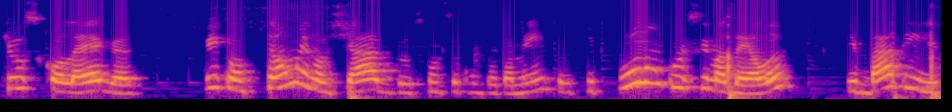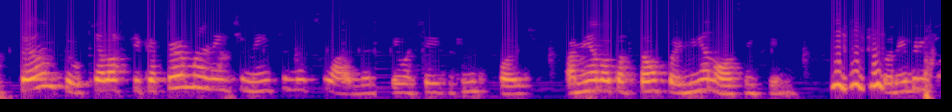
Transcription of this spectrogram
que os colegas ficam tão enojados com seu comportamento que pulam por cima dela e batem-lhe tanto que ela fica permanentemente mutilada. Eu achei isso aqui muito forte. A minha anotação foi minha nossa em cima. Tô nem brincando.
